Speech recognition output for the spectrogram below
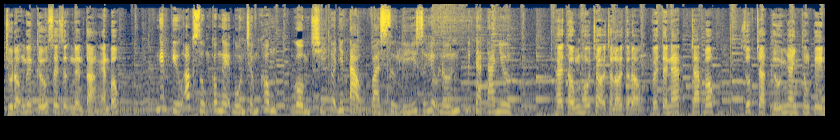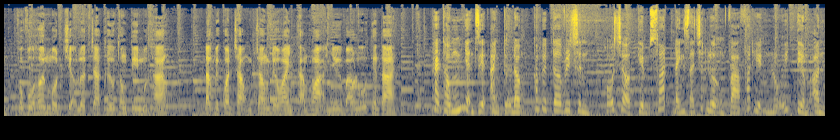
chủ động nghiên cứu xây dựng nền tảng Nbox nghiên cứu áp dụng công nghệ 4.0 gồm trí tuệ nhân tạo và xử lý dữ liệu lớn Big Data như Hệ thống hỗ trợ trả lời tự động VTNet Chatbox giúp tra cứu nhanh thông tin, phục vụ hơn 1 triệu lượt tra cứu thông tin một tháng, đặc biệt quan trọng trong điều hành thảm họa như bão lũ thiên tai. Hệ thống nhận diện ảnh tự động Computer Vision hỗ trợ kiểm soát đánh giá chất lượng và phát hiện lỗi tiềm ẩn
